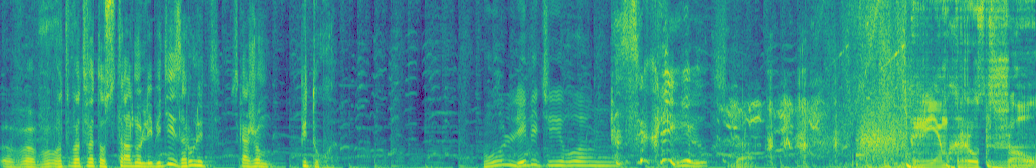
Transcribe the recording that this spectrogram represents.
в- вот, вот в эту страну лебедей зарулит, скажем, петух? Ну, лебеди его... Заклеил. Да. Крем-хруст-шоу.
